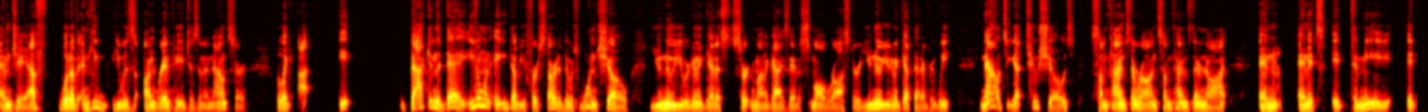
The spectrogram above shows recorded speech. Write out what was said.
MJF would have, and he he was on Rampage as an announcer. But like I, it back in the day, even when AEW first started, there was one show. You knew you were going to get a certain amount of guys. They had a small roster. You knew you're going to get that every week. Now it's you got two shows. Sometimes they're on, sometimes they're not, and and it's it to me it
